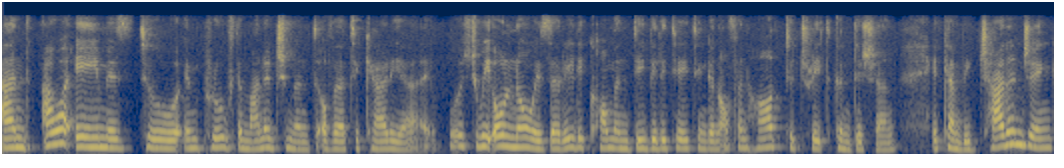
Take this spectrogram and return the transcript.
And our aim is to improve the management of urticaria, which we all know is a really common, debilitating, and often hard to treat condition. It can be challenging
